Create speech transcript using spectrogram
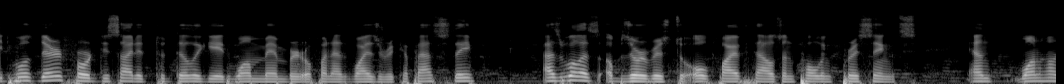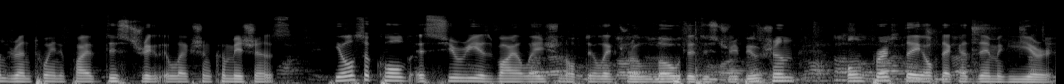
It was therefore decided to delegate one member of an advisory capacity as well as observers to all 5,000 polling precincts and 125 district election commissions. He also called a serious violation of the electoral law the distribution, on first day of the academic year,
